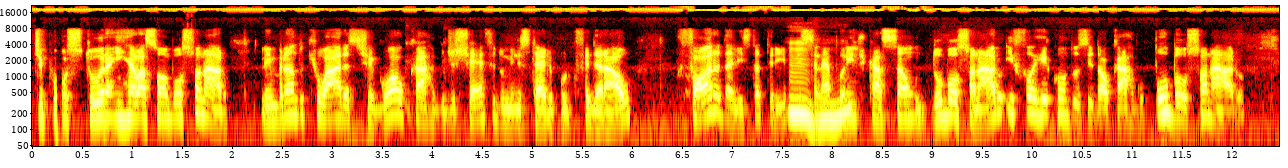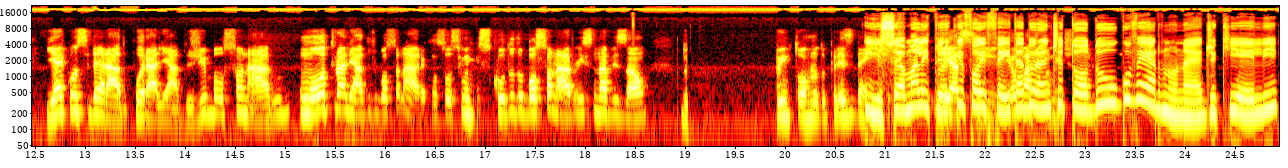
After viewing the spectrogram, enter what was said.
de postura em relação ao Bolsonaro. Lembrando que o Aras chegou ao cargo de chefe do Ministério Público Federal, fora da lista tríplice, né, uhum. né, por indicação do Bolsonaro, e foi reconduzido ao cargo por Bolsonaro e é considerado por aliados de Bolsonaro um outro aliado de Bolsonaro. É como se fosse um escudo do Bolsonaro, isso na visão do entorno do presidente. Isso é uma leitura e, que assim, foi feita durante todo o governo, né? De que ele.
